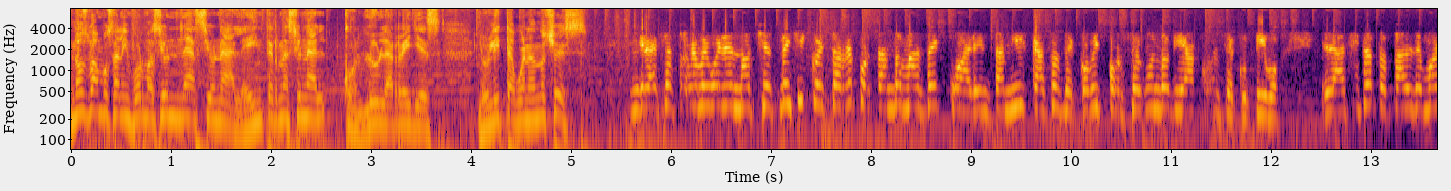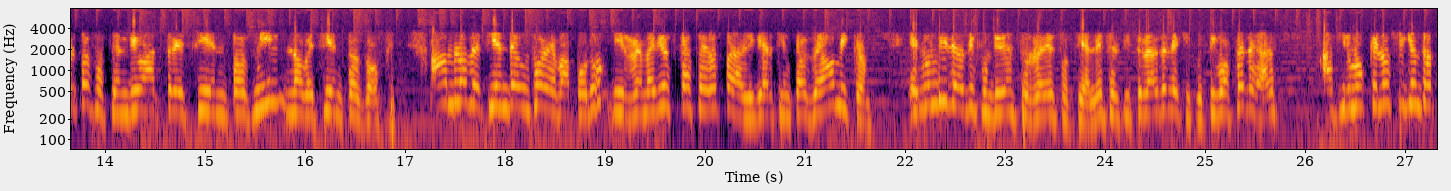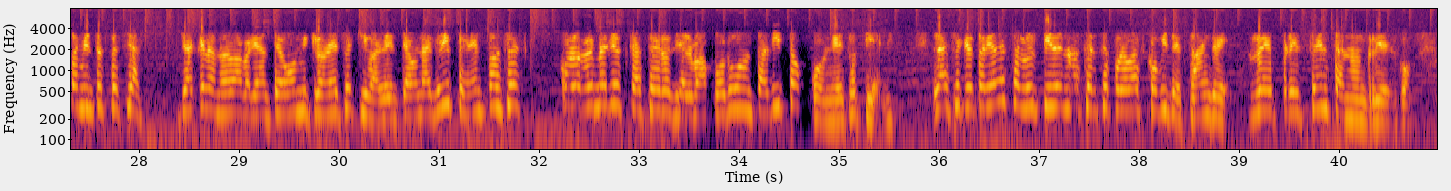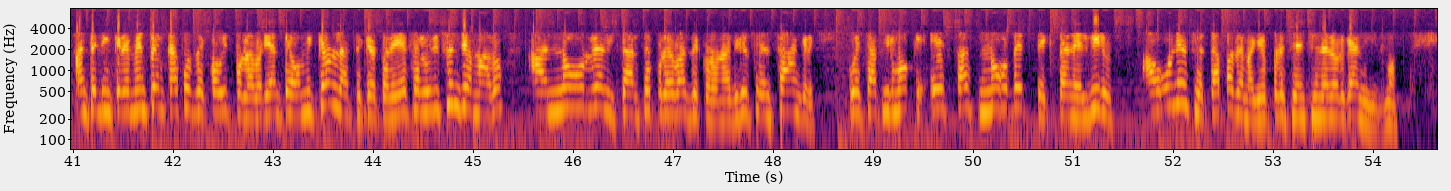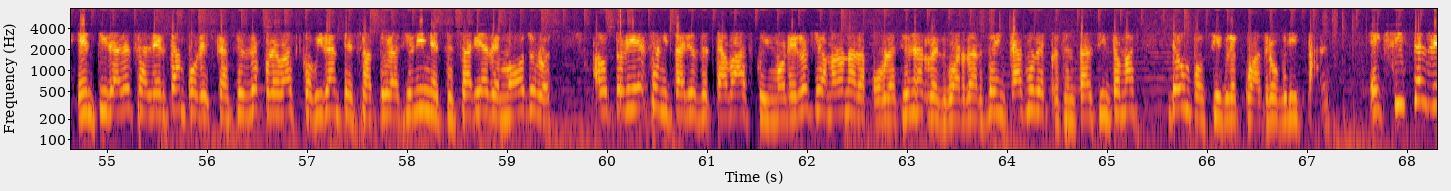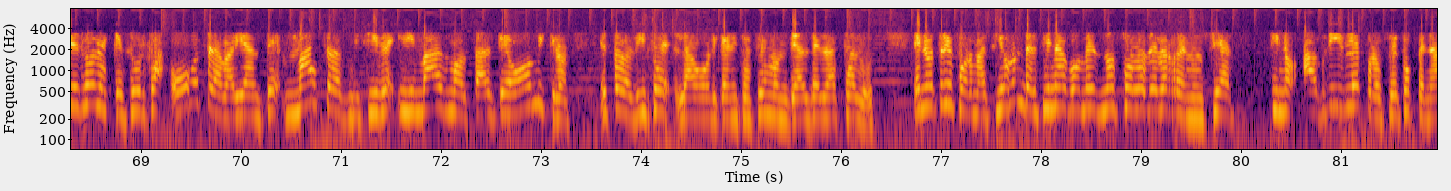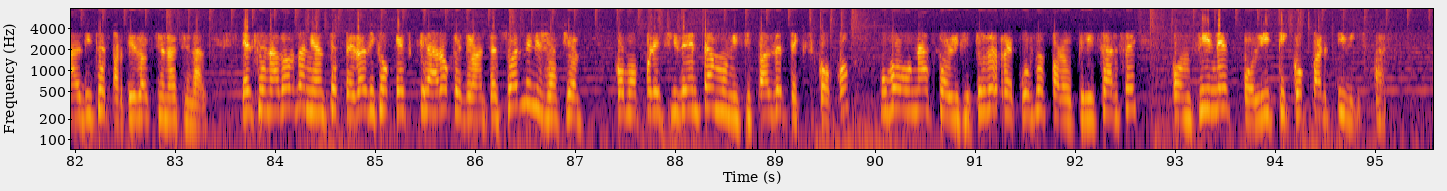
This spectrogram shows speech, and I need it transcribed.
Nos vamos a la información nacional e internacional con Lula Reyes. Lulita, buenas noches. Gracias, Toño. Muy buenas noches. México está reportando más de 40 mil casos de COVID por segundo día consecutivo. La cifra total de muertos ascendió a 300 mil 912. AMLO defiende uso de Vaporub y remedios caseros para aliviar síntomas de Omicron. En un video difundido en sus redes sociales, el titular del Ejecutivo Federal afirmó que no sigue un tratamiento especial, ya que la nueva variante Omicron es equivalente a una gripe. Entonces, con los remedios caseros y el vapor untadito, con eso tiene. La Secretaría de Salud pide no hacerse pruebas COVID de sangre, representan un riesgo. Ante el incremento en casos de COVID por la variante Omicron, la Secretaría de Salud hizo un llamado a no realizarse pruebas de coronavirus en sangre, pues afirmó que estas no detectan el virus, aún en su etapa de mayor presencia en el organismo. Entidades alertan por escasez de pruebas COVID ante saturación innecesaria de módulos. Autoridades sanitarias de Tabasco y Morelos llamaron a la población a resguardarse en caso de presentar síntomas de un posible cuadro gripal. Existe el riesgo de que surja otra variante más transmisible y más mortal que Omicron. Esto lo dice la Organización Mundial de la Salud. En otra información, Delfina Gómez no solo debe renunciar, sino abrirle proceso penal, dice el Partido Acción Nacional. El senador Damián Cepeda dijo que es claro que durante su administración como presidenta municipal de Texcoco hubo una solicitud de recursos para utilizarse con fines político-partidistas.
